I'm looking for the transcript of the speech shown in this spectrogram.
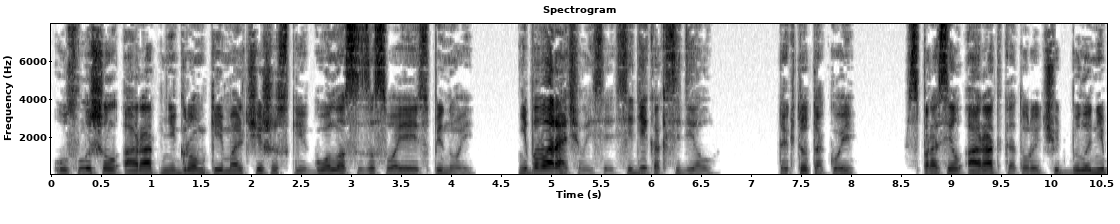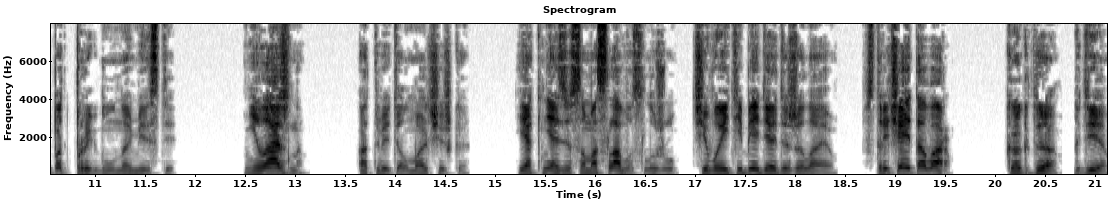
услышал Арат негромкий мальчишеский голос за своей спиной. — Не поворачивайся, сиди как сидел. — Ты кто такой? — спросил Арат, который чуть было не подпрыгнул на месте. — Неважно, — ответил мальчишка. — Я князю Самославу служу, чего и тебе, дядя, желаю. Встречай товар. — Когда? Где?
